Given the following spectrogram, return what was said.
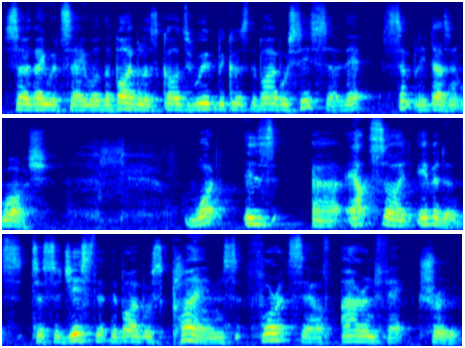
So they would say, well, the Bible is God's word because the Bible says so. That simply doesn't wash. What is uh, outside evidence to suggest that the Bible's claims for itself are in fact true?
